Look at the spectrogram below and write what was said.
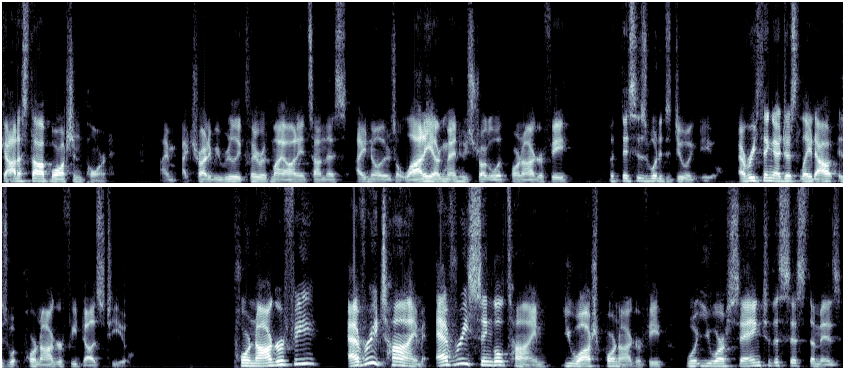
Got to stop watching porn. I, I try to be really clear with my audience on this. I know there's a lot of young men who struggle with pornography, but this is what it's doing to you. Everything I just laid out is what pornography does to you. Pornography, every time, every single time you watch pornography, what you are saying to the system is,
